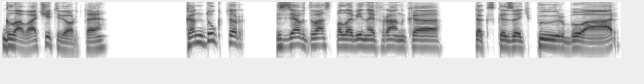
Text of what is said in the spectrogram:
Глава четвертая. Кондуктор, взяв два с половиной франка, так сказать, пурбуар,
